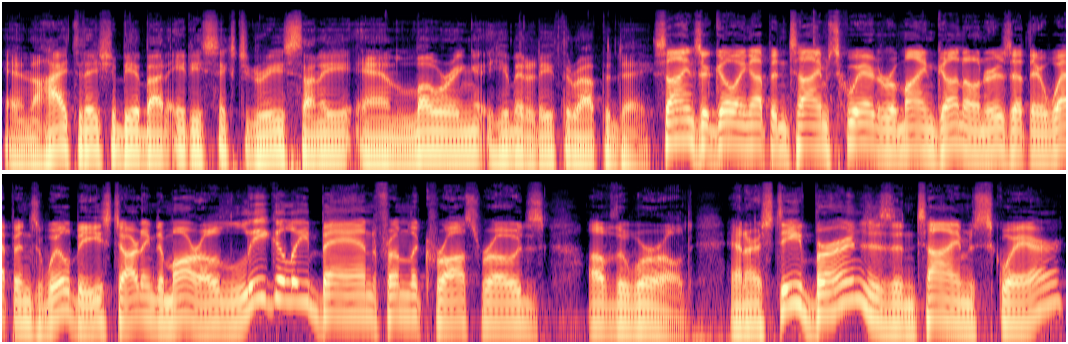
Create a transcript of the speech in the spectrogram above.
and the high today should be about 86 degrees, sunny, and lowering humidity throughout the day. Signs are going up in Times Square to remind gun owners that their weapons will be, starting tomorrow, legally banned from the crossroads of the world. And our Steve Burns is in Times Square.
